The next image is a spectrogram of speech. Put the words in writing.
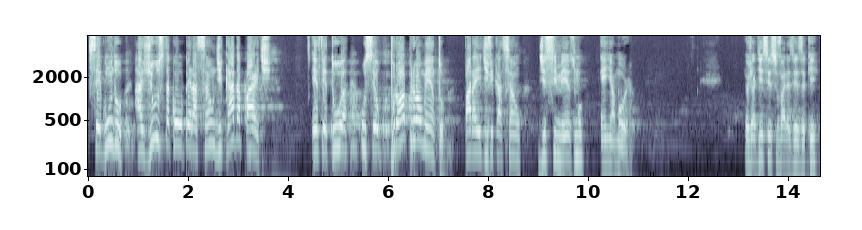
segundo a justa cooperação de cada parte, efetua o seu próprio aumento para a edificação de si mesmo em amor. Eu já disse isso várias vezes aqui.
